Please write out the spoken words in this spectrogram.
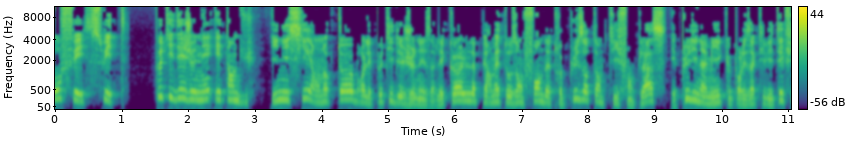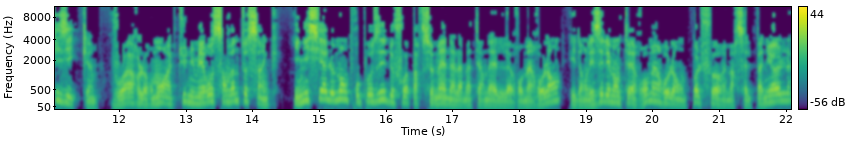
Au fait, suite. Petit déjeuner étendu. Initiés en octobre, les petits déjeuners à l'école permettent aux enfants d'être plus attentifs en classe et plus dynamiques pour les activités physiques. Voir Lormont Actu numéro 125. Initialement proposé deux fois par semaine à la maternelle Romain Roland et dans les élémentaires Romain Roland, Paul Fort et Marcel Pagnol,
